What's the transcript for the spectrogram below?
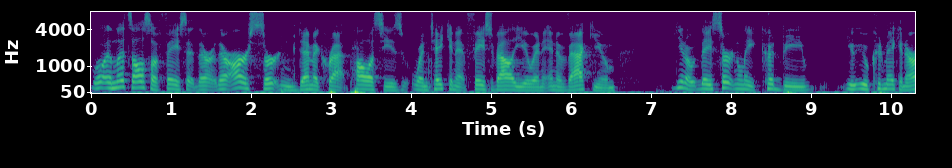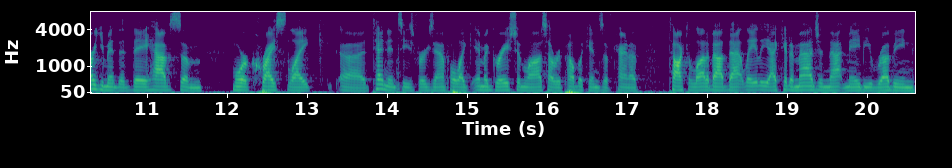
Well, and let's also face it, there there are certain Democrat policies when taken at face value and in a vacuum, you know, they certainly could be you, you could make an argument that they have some more Christ-like uh, tendencies. For example, like immigration laws, how Republicans have kind of talked a lot about that lately. I could imagine that maybe rubbing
